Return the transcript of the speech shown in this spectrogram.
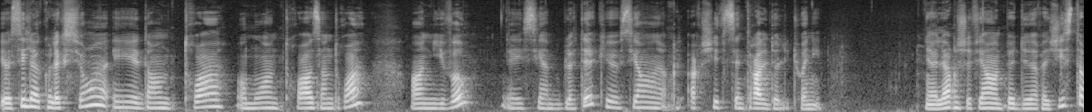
et aussi la collection est dans trois, au moins trois endroits en niveau. Et ici en bibliothèque et aussi en archive centrale de Lituanie. Et alors, je fais un peu de registre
